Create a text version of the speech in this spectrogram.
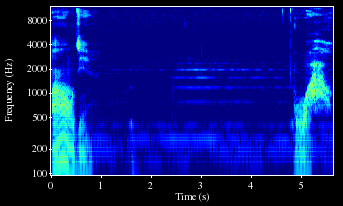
Audi. Вау.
